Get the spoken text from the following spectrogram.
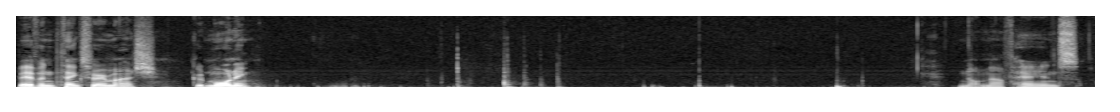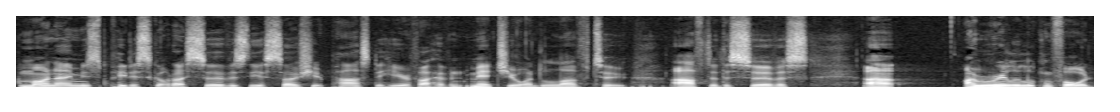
Bevan, thanks very much. Good morning. Not enough hands. My name is Peter Scott. I serve as the associate pastor here. If I haven't met you, I'd love to after the service. Uh, I'm really looking forward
